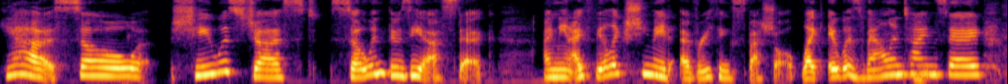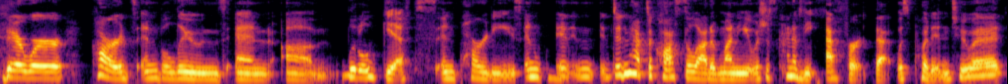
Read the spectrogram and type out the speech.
Yeah. So she was just so enthusiastic. I mean, I feel like she made everything special. Like it was Valentine's Day. There were cards and balloons and um, little gifts and parties. And it, it, didn't have to cost a lot of money. It was just kind of the effort that was put into it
